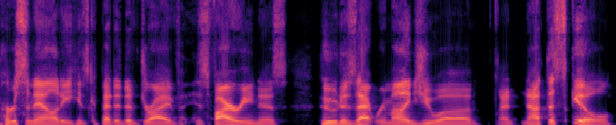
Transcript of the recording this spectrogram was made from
personality his competitive drive his fieriness who does that remind you of? And not the skill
